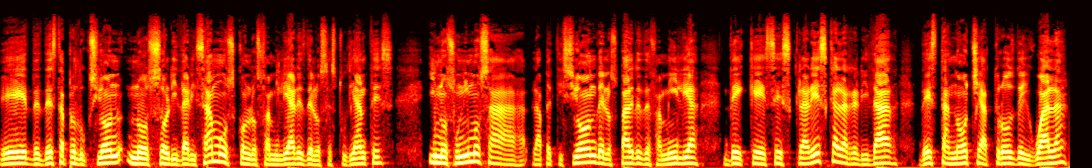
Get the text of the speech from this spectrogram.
Eh, desde esta producción nos solidarizamos con los familiares de los estudiantes y nos unimos a la petición de los padres de familia de que se esclarezca la realidad de esta noche atroz de Iguala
